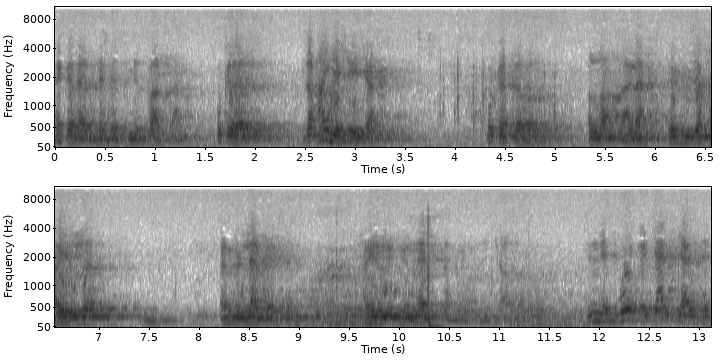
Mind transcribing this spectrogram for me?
Ne kadar nefesimiz varsa bu kadar zaman yaşayacağız. Mukadder olur. allah Teala hepimize hayırlı ömürler versin. Hayırlı günler işte buyursun inşallah. Şimdi bu ecel geldi.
